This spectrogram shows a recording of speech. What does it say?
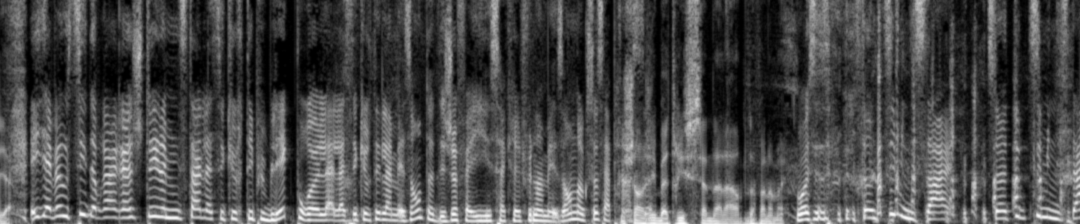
les voyages. Et il y avait aussi, il devrait rajouter le ministère de la Sécurité publique pour euh, la, la sécurité de la maison. T'as déjà failli sacrer le feu dans la maison, donc ça, ça prend ça. Changer les batteries système d'alarme, ça fait de même. Ouais, c'est ça. C'est un petit ministère. C'est un tout petit ministère.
